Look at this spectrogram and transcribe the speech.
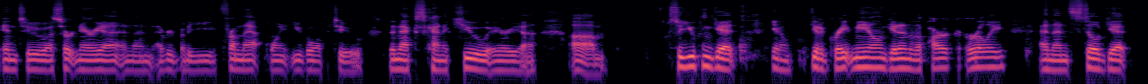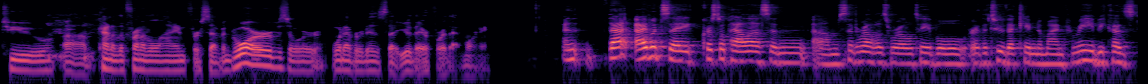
into a certain area, and then everybody from that point you go up to the next kind of queue area. Um, so you can get you know get a great meal and get into the park early and then still get to um, kind of the front of the line for seven dwarves or whatever it is that you're there for that morning. And that i would say crystal palace and um, cinderella's royal table are the two that came to mind for me because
